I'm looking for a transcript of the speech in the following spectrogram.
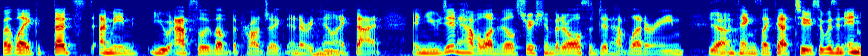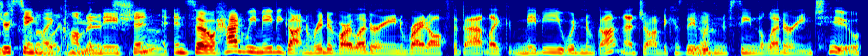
But like that's I mean, you absolutely love the project and everything Mm-hmm. like that. And you did have a lot of illustration, but it also did have lettering Yeah. and things like that too. So it was an interesting of like, like a mix, combination. yeah. And so had we maybe gotten rid of our lettering right off the bat, like maybe you wouldn't have gotten that job because they Yeah. wouldn't have seen the lettering too.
